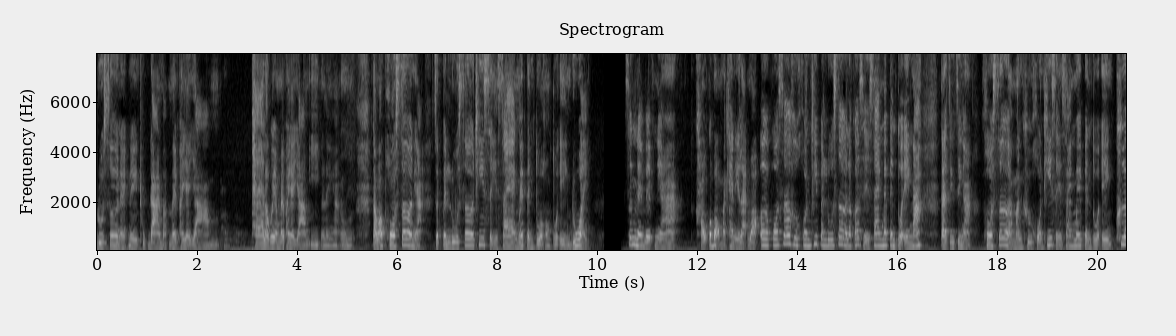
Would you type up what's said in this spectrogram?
loser ในในทุกด้านแบบไม่พยายามแพ้แล้วก็ยังไม่พยายามอีกอะไรเงี้ยเออแต่ว่า poser เนี่ยจะเป็น loser ที่เสแสร้งไม่เป็นตัวของตัวเองด้วย ซึ่งในเว็บเนี้ย เขาก็บอกมาแค่นี้แหละว่าเออ poser คือคนที่เป็น loser แล้วก็เสแสร้งไม่เป็นตัวเองนะ แต่จริงๆอะ poser อะมันคือคนที่เสแสร้งไม่เป็นตัวเอง เพื่อ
